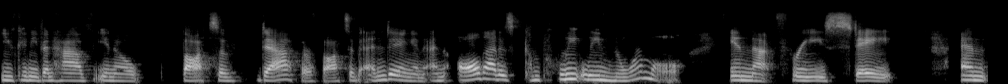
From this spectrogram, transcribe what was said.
you can even have you know thoughts of death or thoughts of ending and, and all that is completely normal in that freeze state. And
